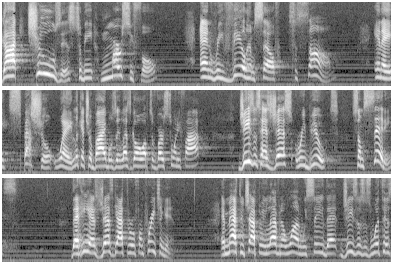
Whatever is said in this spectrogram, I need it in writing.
God chooses to be merciful and reveal himself to some in a special way. Look at your Bibles and let's go up to verse 25. Jesus has just rebuked some cities that he has just got through from preaching in. In Matthew chapter 11 and 1, we see that Jesus is with his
